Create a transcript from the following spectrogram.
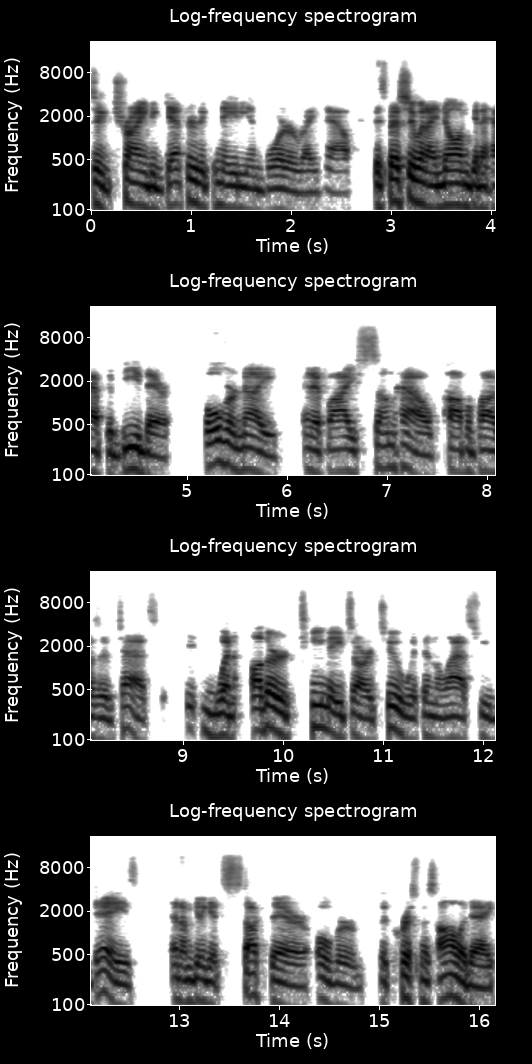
to trying to get through the Canadian border right now, especially when I know I'm going to have to be there overnight. And if I somehow pop a positive test, when other teammates are too within the last few days, and I'm going to get stuck there over the Christmas holiday,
